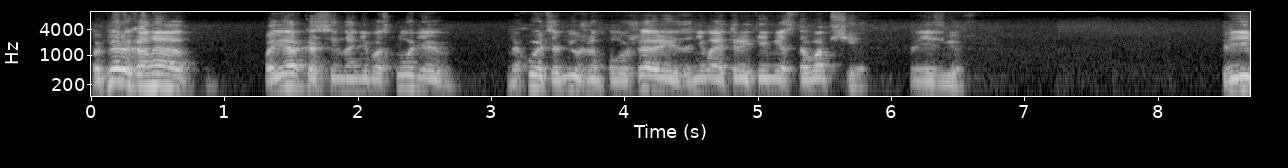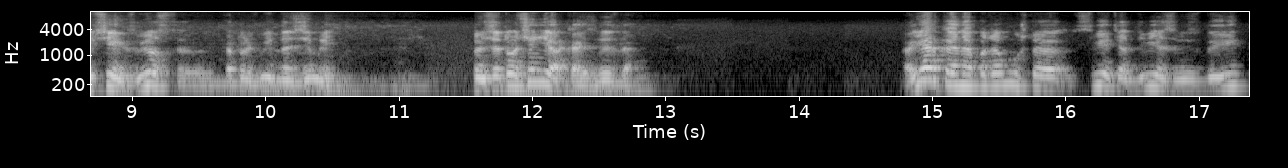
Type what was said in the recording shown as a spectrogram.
Во-первых, она по яркости на небосклоне находится в южном полушарии, занимает третье место вообще среди звезд. Среди всех звезд, которых видно с Земли. То есть это очень яркая звезда. А яркая она потому, что светят две звезды,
